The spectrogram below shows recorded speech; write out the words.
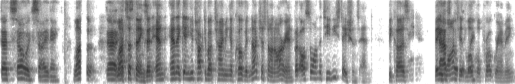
that's so exciting! Lots of that lots of things, and and and again, you talked about timing of COVID, not just on our end, but also on the TV station's end, because they Absolutely. wanted local programming.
